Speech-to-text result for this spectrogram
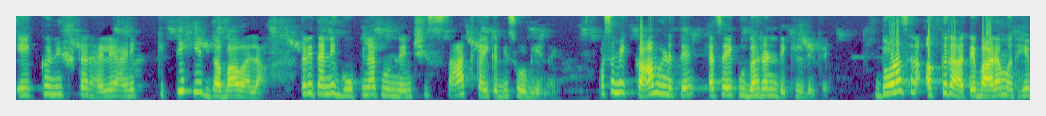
एकनिष्ठ राहिले आणि कितीही दबाव आला तरी त्यांनी गोपीनाथ मुंडेंची साथ काही कधी सोडली नाही. असं मी का म्हणते? त्याचं एक उदाहरण देखील देते. दोन हजार अकरा ते बारा मध्ये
